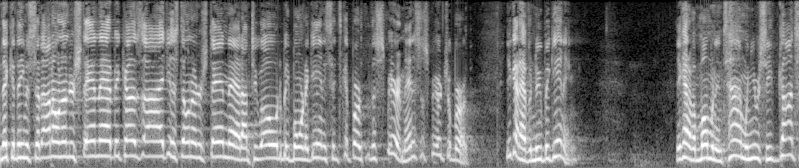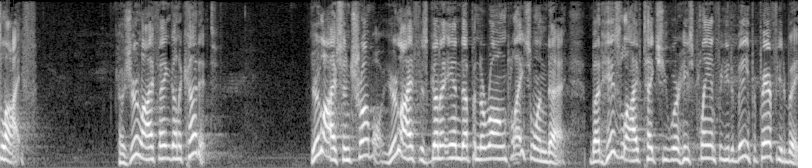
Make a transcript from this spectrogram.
Nicodemus said, I don't understand that because I just don't understand that. I'm too old to be born again. He said, It's the birth of the Spirit, man. It's a spiritual birth. You got to have a new beginning. You got to have a moment in time when you receive God's life because your life ain't going to cut it. Your life's in trouble. Your life is going to end up in the wrong place one day. But His life takes you where He's planned for you to be and prepared for you to be.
